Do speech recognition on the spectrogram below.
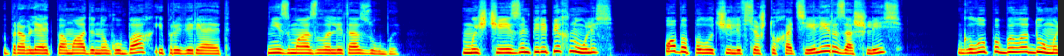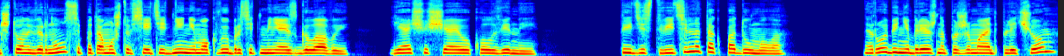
поправляет помаду на губах и проверяет, не измазала ли та зубы. Мы с Чейзом перепихнулись. Оба получили все, что хотели, и разошлись. Глупо было думать, что он вернулся, потому что все эти дни не мог выбросить меня из головы. Я ощущаю укол вины. «Ты действительно так подумала?» Руби небрежно пожимает плечом,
